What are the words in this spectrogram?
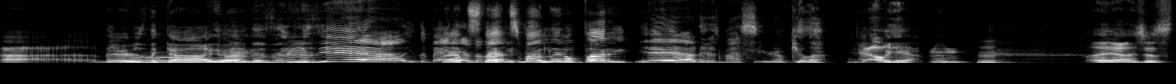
ah, there's the guy. Uh, Okay. this is yeah. He's a badass. That's I like my little buddy. Yeah, there's my serial killer. Hell yeah. Mm. Mm. Uh, yeah, it's just,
